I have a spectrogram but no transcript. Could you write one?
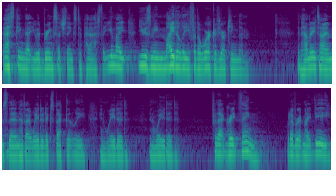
asking that you would bring such things to pass, that you might use me mightily for the work of your kingdom? And how many times then have I waited expectantly and waited and waited for that great thing, whatever it might be,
